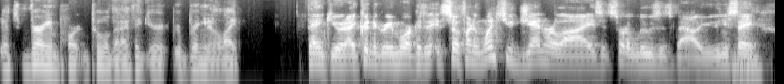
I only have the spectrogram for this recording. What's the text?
it's a very important tool that I think you're, you're bringing to light. Thank you, and I couldn't agree more because it's so funny. Once you generalize, it sort of loses value. Then you say, mm-hmm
